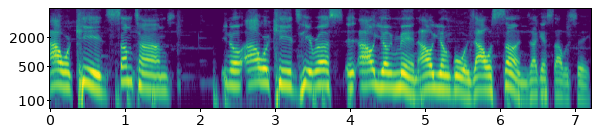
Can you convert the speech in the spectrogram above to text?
our kids, sometimes, you know, our kids hear us, eh, our young men, our young boys, our sons, I guess I would say.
